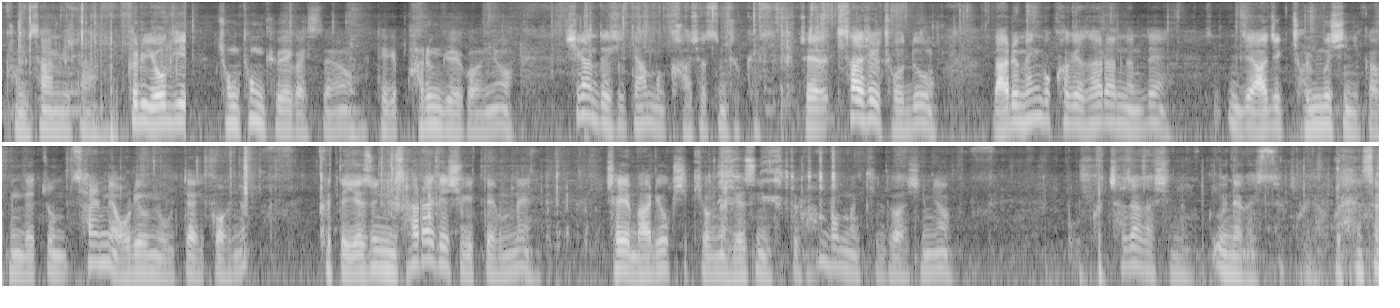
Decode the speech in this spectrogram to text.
감사합니다. 그리고 여기 정통 교회가 있어요. 되게 바른 교회거든요. 시간 되실 때 한번 가셨으면 좋겠어요. 제 사실 저도 나름 행복하게 살았는데 이제 아직 젊으시니까 근데 좀 삶에 어려움이 올 때가 있거든요. 그때 예수님 살아계시기 때문에 제 말이 혹시 기억나 예수님 그때 한 번만 기도하시면 그 찾아가시는 은혜가 있을 거예요. 그래서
